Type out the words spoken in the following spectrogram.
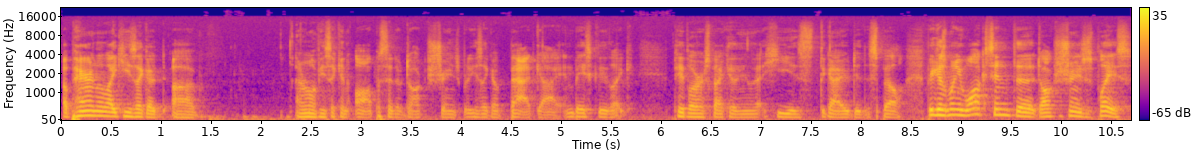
apparently, like he's like a. Uh, I don't know if he's like an opposite of Doctor Strange, but he's like a bad guy, and basically like people are speculating that he is the guy who did the spell because when he walks into Doctor Strange's place,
